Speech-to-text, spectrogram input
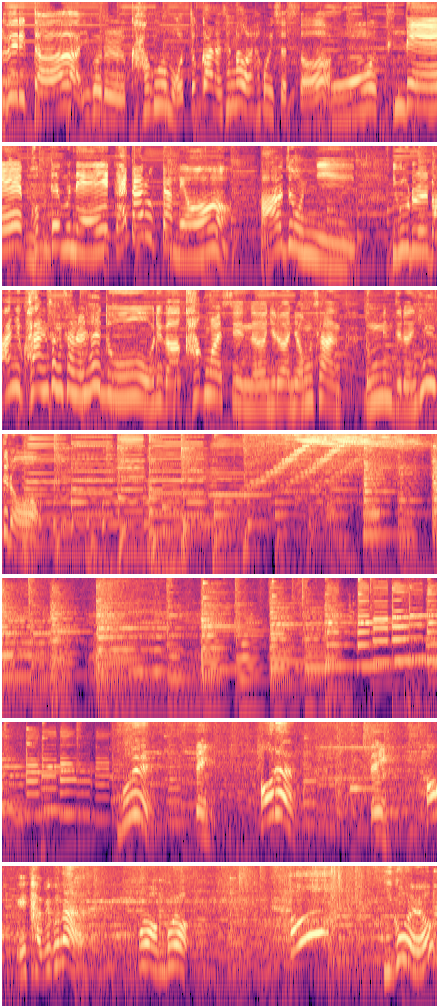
그러니까 이거를 가공하면 어떨까 하는 생각을 하고 있었어. 오, 근데 법 음. 때문에 까다롭다며. 맞아 언니. 이거를 많이 과잉 생산을 해도 우리가 가공할 수 있는 이러한 영세한 농민들은 힘들어. 물, 땡, 얼음. 땡. 어? 이게 답이구나. 뭐야, 안 보여. 이거예요?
